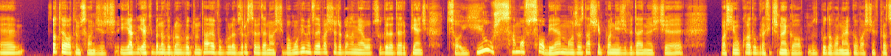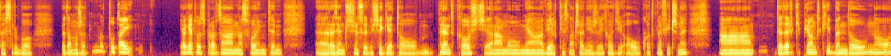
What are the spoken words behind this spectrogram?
e, co ty o tym sądzisz? Jak, jakie będą wyglądały w ogóle wzrosty wydajności? Bo mówimy tutaj właśnie, że będą miały obsługę DDR5, co już samo w sobie może znacznie podnieść wydajność e, właśnie układu graficznego zbudowanego właśnie w procesor, bo wiadomo, że no tutaj jak ja to sprawdzałem na swoim tym e, Ryzen 3200G, to prędkość RAMu miała wielkie znaczenie, jeżeli chodzi o układ graficzny, a DDR-ki piątki będą, no,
